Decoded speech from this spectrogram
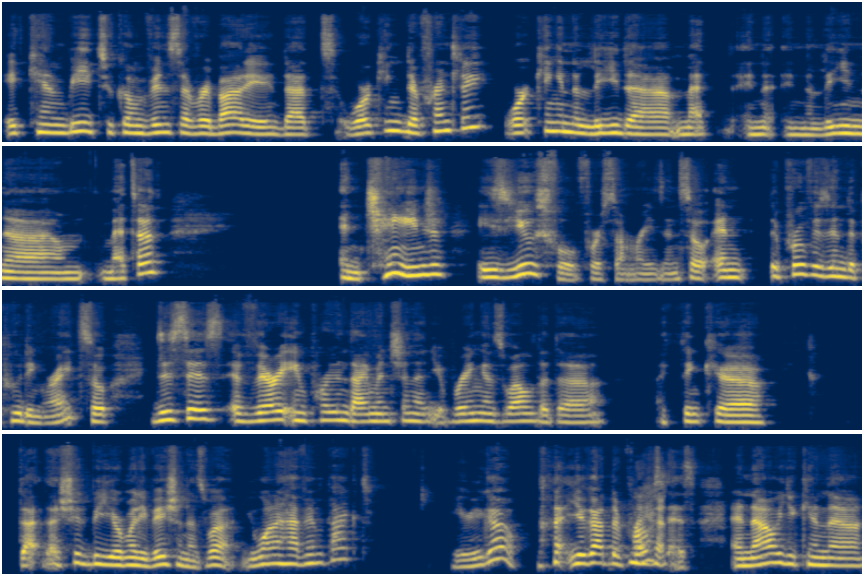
it can be to convince everybody that working differently, working in a lead uh, met- in in a lean um, method, and change is useful for some reason. So, and the proof is in the pudding, right? So, this is a very important dimension that you bring as well. That uh, I think uh, that that should be your motivation as well. You want to have impact? Here you go. you got the process, and now you can. Uh,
